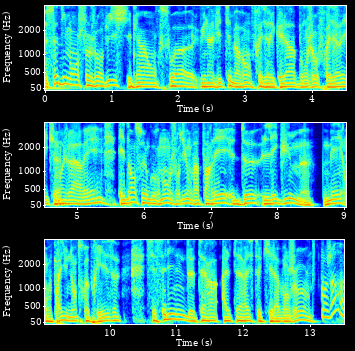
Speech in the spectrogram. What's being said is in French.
Ce dimanche aujourd'hui, eh bien, on reçoit une invitée, mais avant Frédéric est là. Bonjour Frédéric. Bonjour Hervé. Et dans ce gourmand, aujourd'hui, on va parler de légumes, mais on va parler d'une entreprise. C'est Céline de Terra Alterest qui est là. Bonjour. Bonjour.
